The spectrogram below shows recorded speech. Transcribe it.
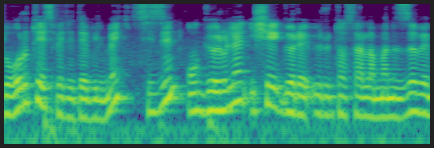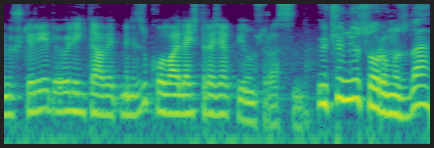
doğru tespit edebilmek sizin o görülen işe göre ürün tasarlamanızı ve müşteriye de öyle hitap etmenizi kolaylaştıracak bir unsur aslında. Üçüncü sorumuzda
